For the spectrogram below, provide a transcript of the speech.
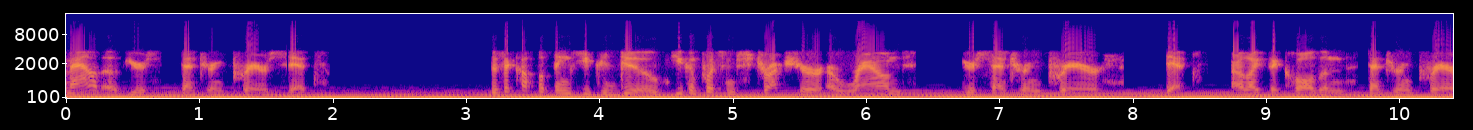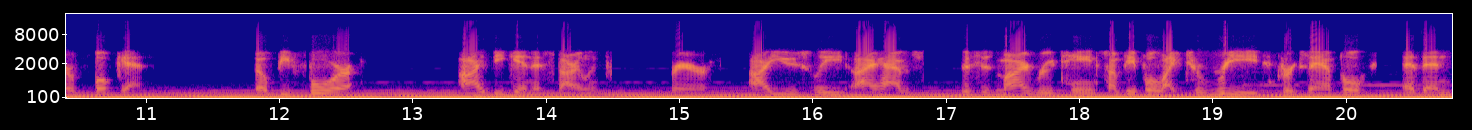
Come out of your centering prayer sit, there's a couple things you can do. You can put some structure around your centering prayer sit. I like to call them centering prayer bookends. So before I begin a silent prayer, I usually I have this is my routine. Some people like to read, for example, and then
